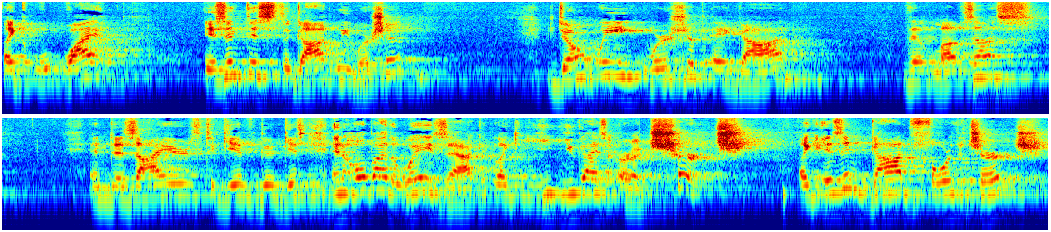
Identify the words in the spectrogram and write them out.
like, why? Isn't this the God we worship? Don't we worship a God that loves us and desires to give good gifts? And oh, by the way, Zach, like you, guys are a church. Like, isn't God for the church?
